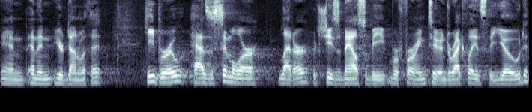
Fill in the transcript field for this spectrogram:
and and then you're done with it. Hebrew has a similar letter, which Jesus may also be referring to indirectly. It's the yod,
